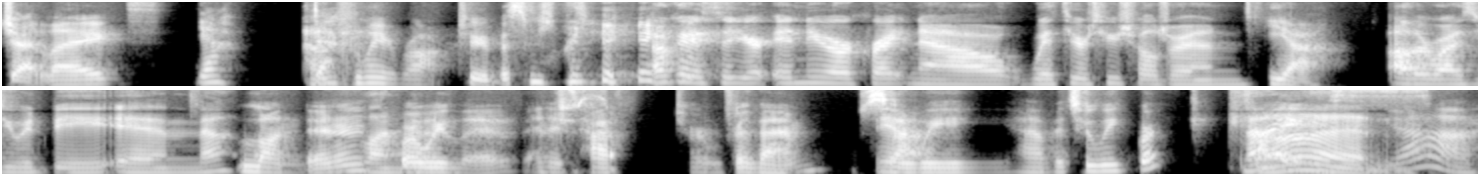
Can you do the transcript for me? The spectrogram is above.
jet lagged. Yeah, definitely rock two this morning. Okay, so you're in New York right now with your two children. Yeah, Otherwise, you would be in. London, London. where we live, and it's half term for them. So Yeah. we have a two week break. Nice. Fun. Yeah.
